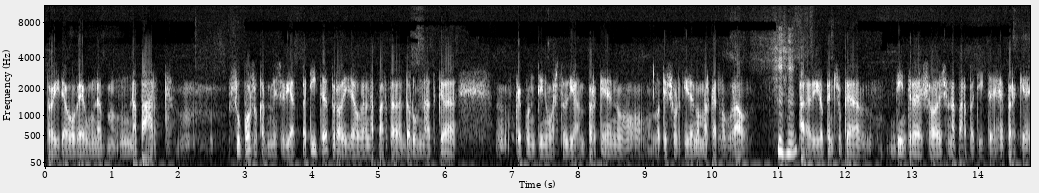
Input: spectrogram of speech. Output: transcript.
però hi deu haver una, una part, suposo que més aviat petita, però hi deu haver una part d'alumnat que, que continua estudiant perquè no, no té sortida en el mercat laboral. Ara bé, jo penso que dintre d'això és una part petita, eh? perquè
